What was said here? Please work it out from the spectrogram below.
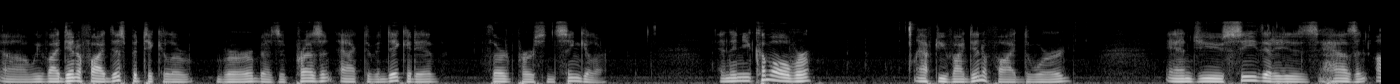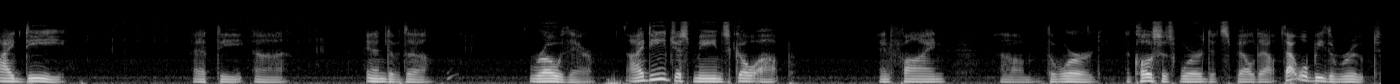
uh, we've identified this particular verb as a present active indicative, third person singular. And then you come over after you've identified the word and you see that it is has an ID at the uh, end of the row there. ID just means go up and find um, the word, the closest word that's spelled out. That will be the root.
